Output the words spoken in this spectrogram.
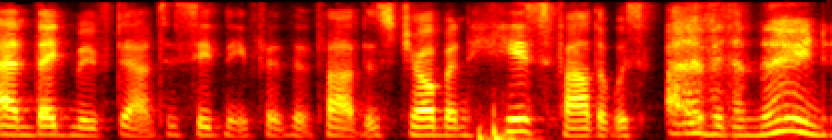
and they'd moved down to Sydney for the father's job, and his father was over the moon.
